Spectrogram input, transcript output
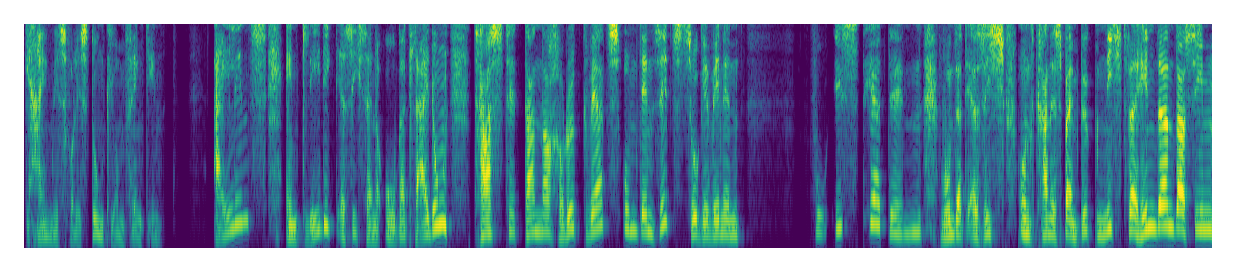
Geheimnisvolles Dunkel umfängt ihn. Eilends entledigt er sich seiner Oberkleidung, tastet dann nach rückwärts, um den Sitz zu gewinnen. Wo ist er denn? wundert er sich und kann es beim Bücken nicht verhindern, dass ihm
